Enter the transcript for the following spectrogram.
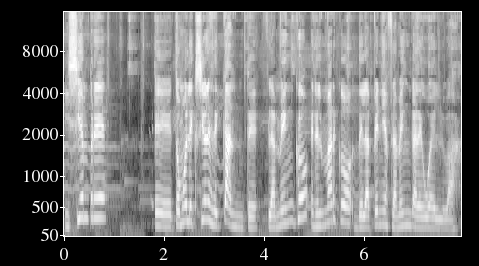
Y siempre eh, tomó lecciones de cante flamenco en el marco de la Peña Flamenca de Huelva.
